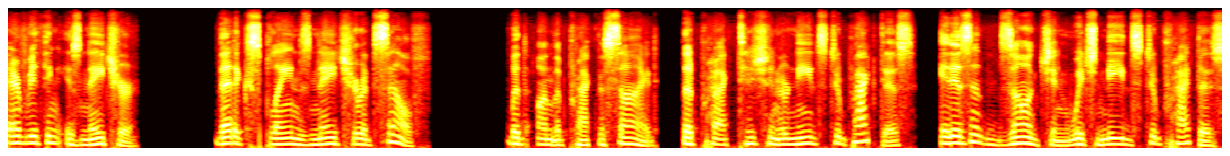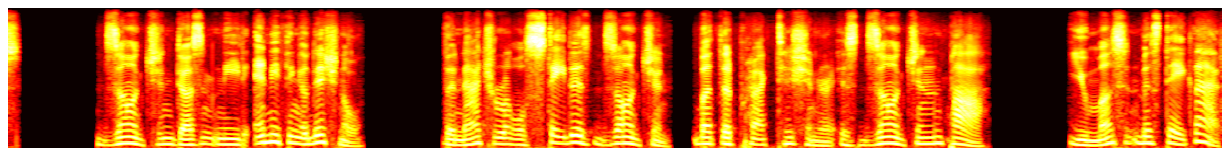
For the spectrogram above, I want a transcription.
everything is nature. That explains nature itself. But on the practice side, the practitioner needs to practice, it isn't Dzogchen which needs to practice. Dzogchen doesn't need anything additional. The natural state is Dzogchen, but the practitioner is Dzogchen Pa. You mustn't mistake that.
